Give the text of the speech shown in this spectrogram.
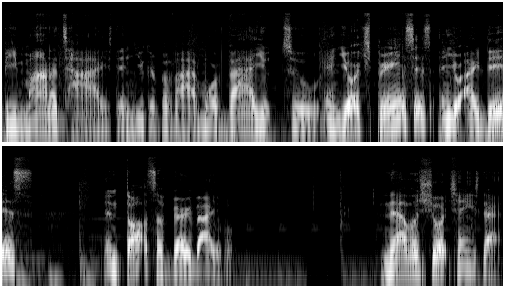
be monetized and you can provide more value to and your experiences and your ideas and thoughts are very valuable. Never shortchange that.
